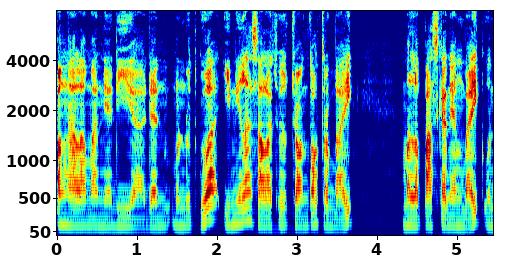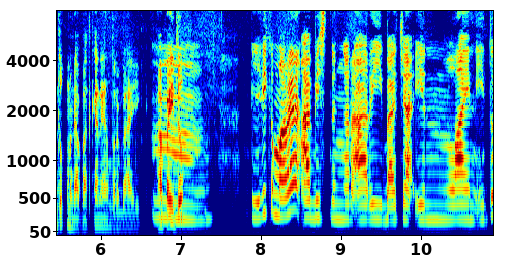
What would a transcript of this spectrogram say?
pengalamannya dia dan menurut gua inilah salah satu contoh terbaik melepaskan yang baik untuk mendapatkan yang terbaik apa itu Hmm. Jadi kemarin abis denger Ari bacain line itu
